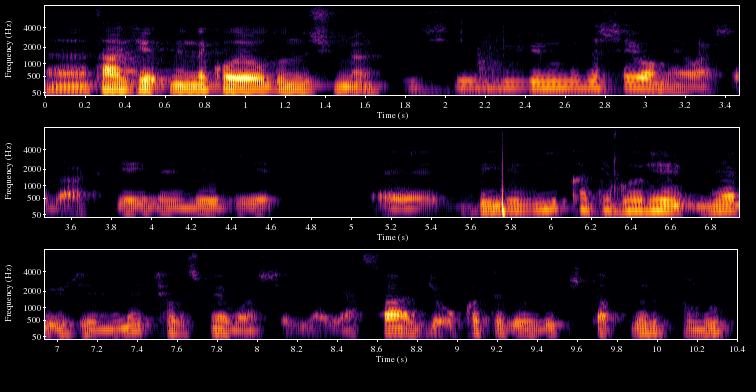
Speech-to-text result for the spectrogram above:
Ee, takip etmenin de kolay olduğunu düşünmüyorum. Şimdi günümüzde şey olmaya başladı artık yayın evleri e, belirli kategoriler üzerine çalışmaya başladılar. Yani sadece o kategoride kitapları bulup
